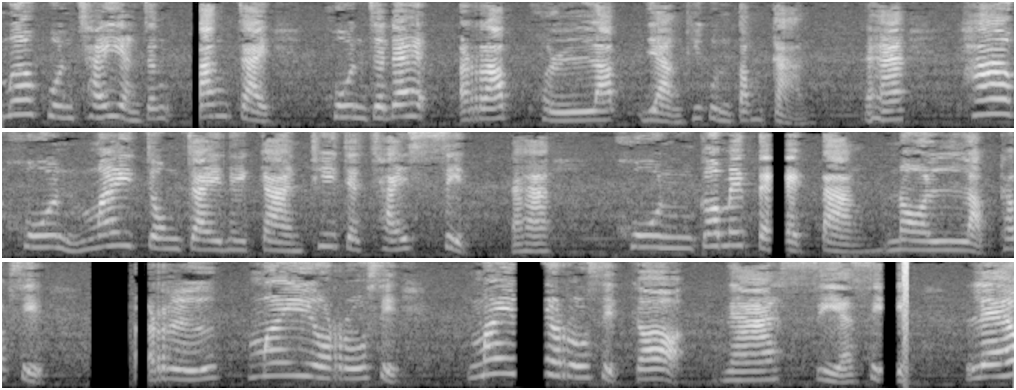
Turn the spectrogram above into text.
เมื่อคุณใช้อย่างตั้งใจ คุณจะได้รับผลลัพธ์อย่างที่คุณต้องการนะคะถ้าคุณไม่จงใจในการที่จะใช้สิทธิ์นะคะคุณก็ไม่แตกต่างนอนหลับทับสิทธิ์หรือไม่รู้สิทธิ์ไม่รู้สิทธิ์ก็นะเสียสิทธิ์ แล้ว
